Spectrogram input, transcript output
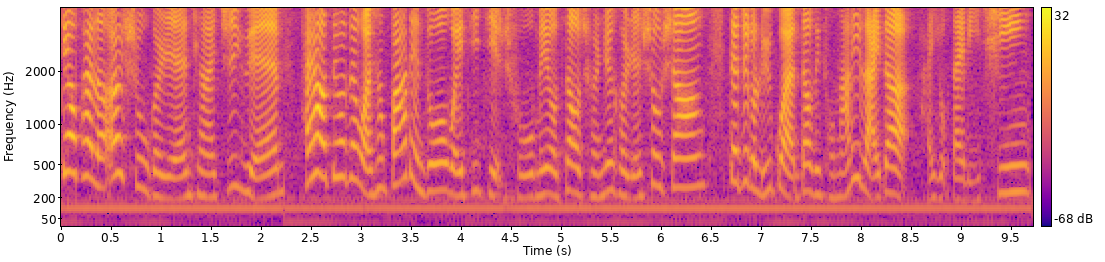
调派了二十五个人前来支援。还好最后在晚上八点多危机解除，没有造成。任何人受伤，但这个旅馆到底从哪里来的，还有待厘清。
